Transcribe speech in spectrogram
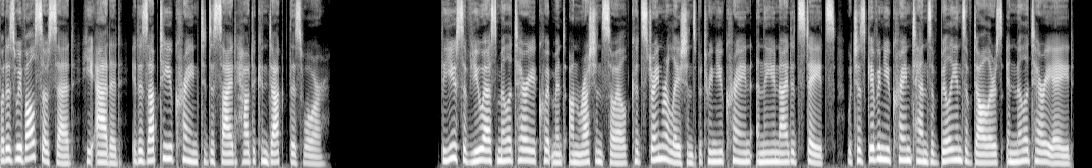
But as we've also said, he added, it is up to Ukraine to decide how to conduct this war. The use of U.S. military equipment on Russian soil could strain relations between Ukraine and the United States, which has given Ukraine tens of billions of dollars in military aid,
